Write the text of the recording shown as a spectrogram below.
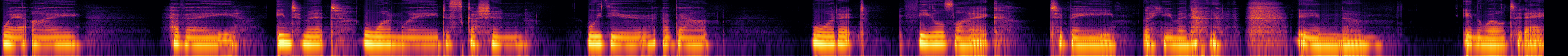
where I have a intimate one-way discussion with you about what it feels like to be a human in um, in the world today,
